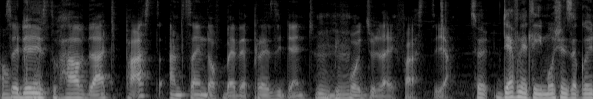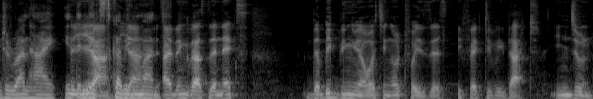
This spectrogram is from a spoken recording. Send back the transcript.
1st so the Okay. idea is to have that passed and signed off by the president Mm-hmm. before july 1st yeah So definitely emotions are going to run high in the yeah, next coming yeah. month. i think that's the next the big thing we are watching out for is effectively that in June.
